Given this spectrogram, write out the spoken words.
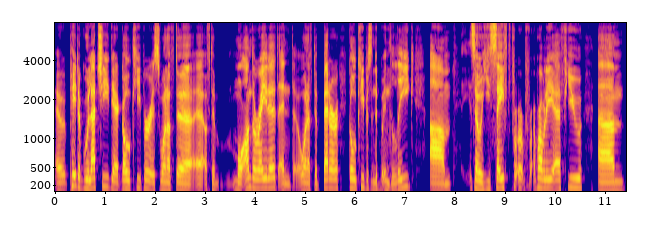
Uh, Peter Gulacsi, their goalkeeper, is one of the uh, of the more underrated and one of the better goalkeepers in the in the league. Um, so he saved pr- pr- probably a few. Um,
